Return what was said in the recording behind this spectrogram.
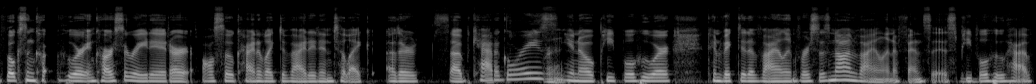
folks in, who are incarcerated are also kind of like divided into like other subcategories. Right. You know, people who are convicted of violent versus nonviolent offenses, people who have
